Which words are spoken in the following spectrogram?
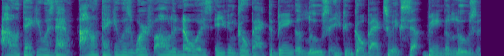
I don't think it was that. I don't think it was worth all the noise. And you can go back to being a loser and you can go back to accept being a loser.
